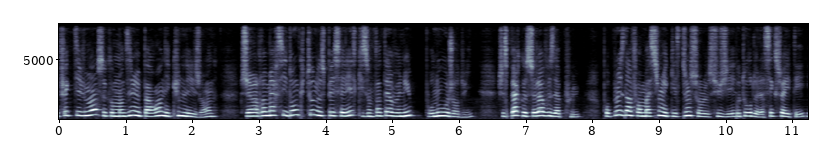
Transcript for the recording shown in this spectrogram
Effectivement, ce que m'ont dit mes parents n'est qu'une légende. Je remercie donc tous nos spécialistes qui sont intervenus pour nous aujourd'hui. J'espère que cela vous a plu. Pour plus d'informations et questions sur le sujet autour de la sexualité,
